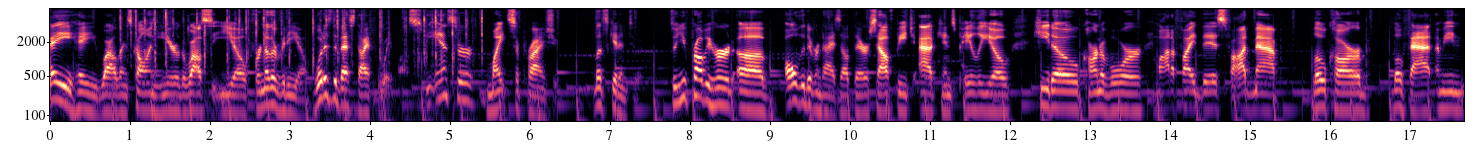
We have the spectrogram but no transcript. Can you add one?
Hey, hey, Wildlings Colin here, the Wild CEO, for another video. What is the best diet for weight loss? The answer might surprise you. Let's get into it. So you've probably heard of all the different diets out there, South Beach, Atkins, paleo, keto, carnivore, modified this, FODMAP, low carb, low fat. I mean,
